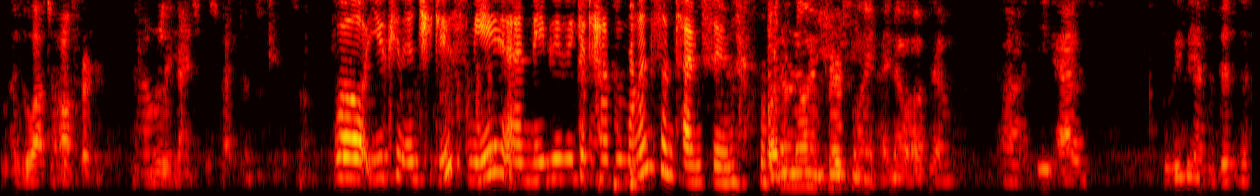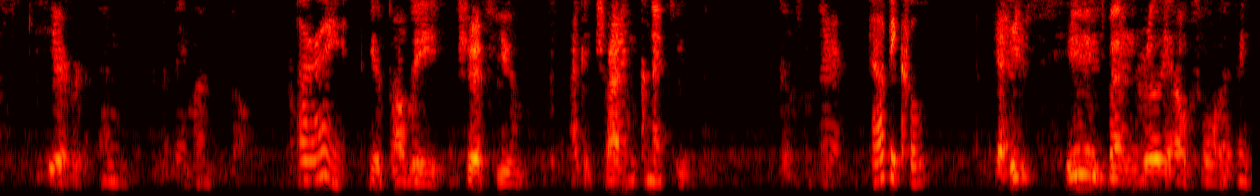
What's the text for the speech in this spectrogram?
who has a lot to offer and a really nice perspective. So. Well, you can introduce me, and maybe we could have him on sometime soon. I don't know him personally. I know of him. Uh, he has, I believe, he has a business here in, in the mainland. So. All right. You'd probably, I'm sure if you, I could try and connect you, go from there. That'd be cool. Yeah, he's he's been really helpful. I think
